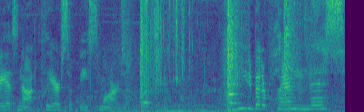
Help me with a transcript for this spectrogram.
Area's not clear, so be smart. I need a better plan than this.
